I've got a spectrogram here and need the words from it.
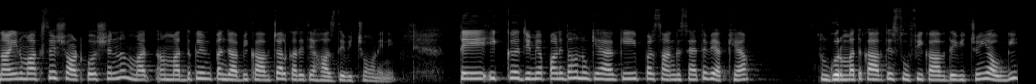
9 ਮਾਰਕਸ ਦੇ ਸ਼ਾਰਟ ਕੁਐਸਚਨ ਮੱਧਕਾਲੀਨ ਪੰਜਾਬੀ ਕਾਵਿ ਝਲਕਾਂ ਦੇ ਇਤਿਹਾਸ ਦੇ ਵਿੱਚੋਂ ਆਉਣੇ ਨੇ। ਤੇ ਇੱਕ ਜਿਵੇਂ ਆਪਾਂ ਨੇ ਤੁਹਾਨੂੰ ਕਿਹਾ ਕਿ ਪ੍ਰਸੰਗ ਸਹਿਤ ਵਿਆਖਿਆ ਗੁਰਮਤ ਕਾਵ ਤੇ ਸੂਫੀ ਕਾਵ ਦੇ ਵਿੱਚੋਂ ਹੀ ਆਊਗੀ।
